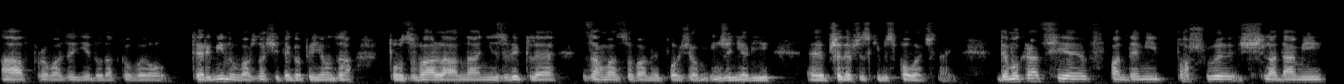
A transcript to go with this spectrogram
a wprowadzenie dodatkowego terminu ważności tego pieniądza pozwala na niezwykle zaawansowany poziom inżynierii, e, przede wszystkim społecznej. Demokracje w pandemii poszły śladami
